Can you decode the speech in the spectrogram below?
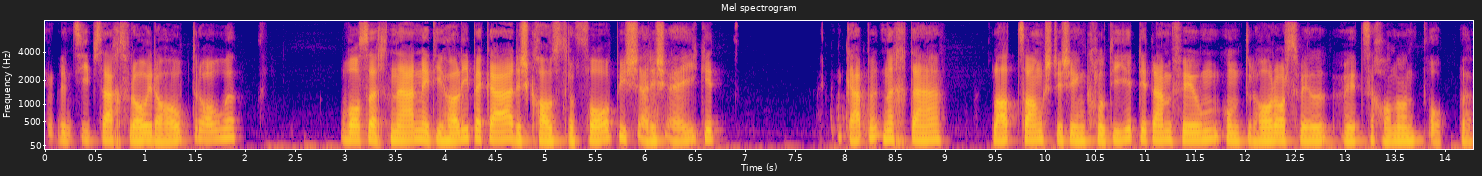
im Prinzip sechs Frauen in der Hauptrolle, die sich dann in die Hölle begeben. Er ist klaustrophobisch, er ist eigen. Gebt nicht den. Platzangst ist inkludiert in diesem Film und der Horrorswill wird sich auch noch entpoppen.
